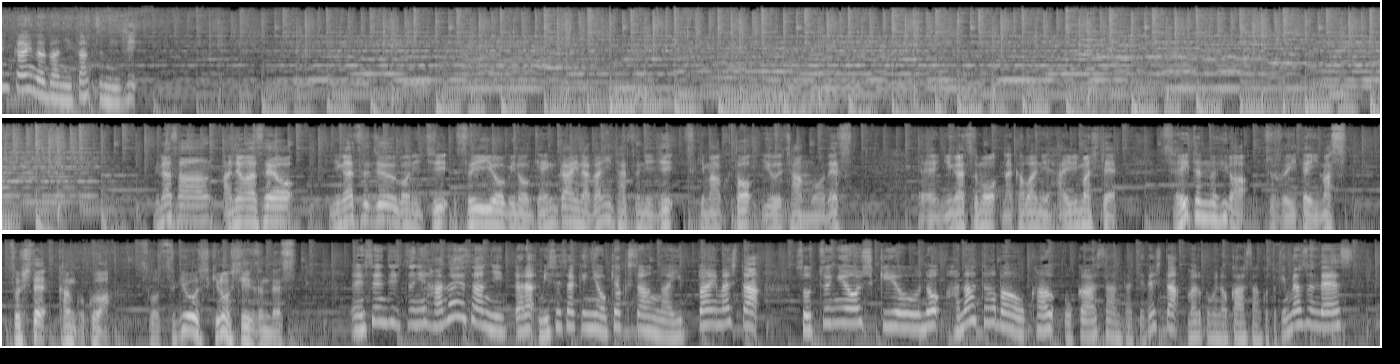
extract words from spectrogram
限界灘に立つ虹。皆さんあにょがせよ2月15日水曜日の限界灘に立つ虹。隙間区とゆうちゃんもです、えー2月も半ばに入りまして晴天の日が続いています。そして韓国は卒業式のシーズンです。えー先日に花屋さんに行ったら店先にお客さんがいっぱいいました。卒業式用の花束を買うお母さんたちでした。丸込みのお母さんことキムヤスンです。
